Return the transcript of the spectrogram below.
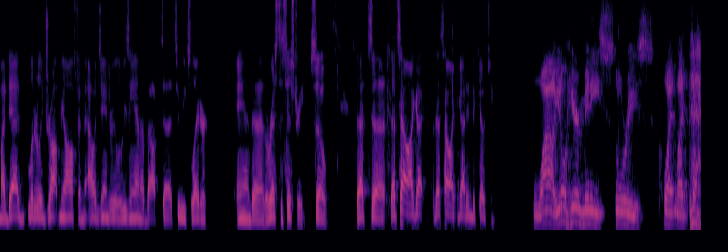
my dad literally dropped me off in Alexandria, Louisiana, about uh, two weeks later and uh, the rest is history. So that's uh, that's how I got that's how I got into coaching. Wow, you don't hear many stories quite like that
